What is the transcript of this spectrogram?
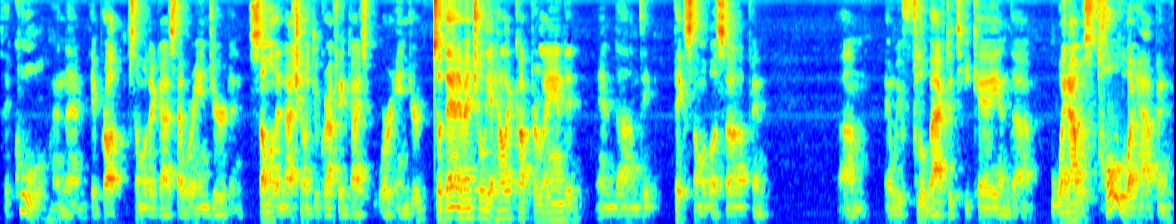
I said, cool. And then they brought some other guys that were injured, and some of the National Geographic guys were injured. So then eventually a helicopter landed, and um, they picked some of us up, and um, and we flew back to TK. And uh, when I was told what happened,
